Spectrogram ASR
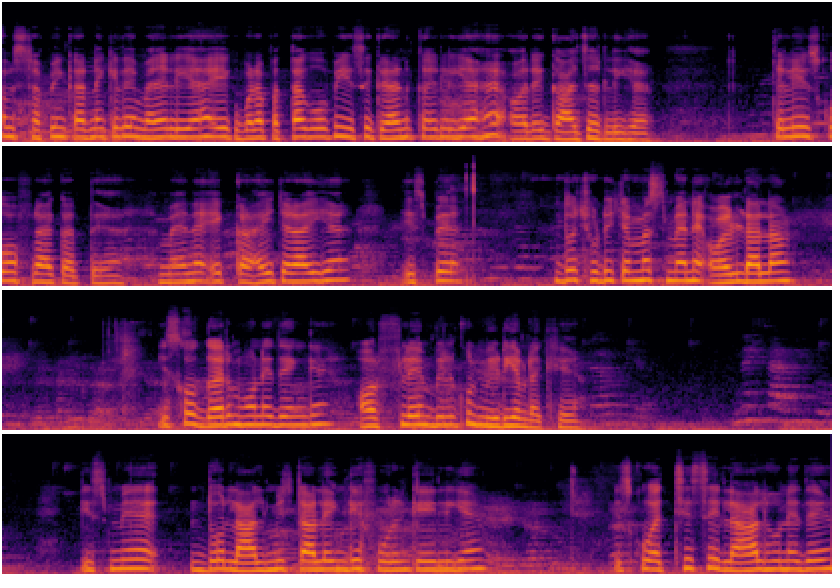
अब स्टफिंग करने के लिए मैंने लिया है एक बड़ा पत्ता गोभी, इसे ग्राइंड कर लिया है और एक गाजर ली है। चलिए इसको फ्राई करते हैं। मैंने एक कढ़ाई चढ़ाई है, इस पर दो छोटी चम्मच मैंने ऑयल डाला। इसको गर्म होने देंगे और फ्लेम बिल्कुल मीडियम रखें। इसमें दो लाल मिर्च डालेंगे फ़ौरन के लिए। इसको अच्छे से लाल होने दें।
